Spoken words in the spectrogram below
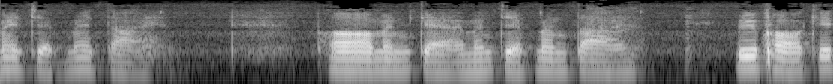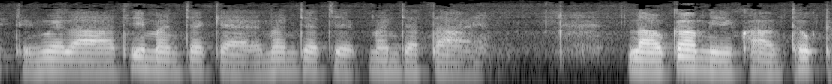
ไม่เจ็บไม่ตาย พอมันแก่มันเจ็บมันตาย หรือพอคิดถึงเวลาที่มันจะแก่มันจะเจ็บมันจะตาย เราก็มีความทุกข์ท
